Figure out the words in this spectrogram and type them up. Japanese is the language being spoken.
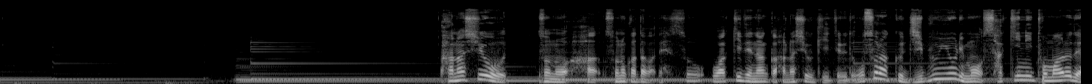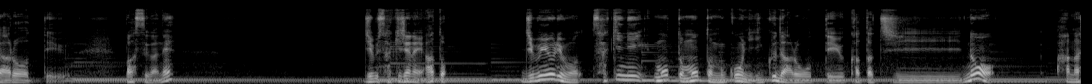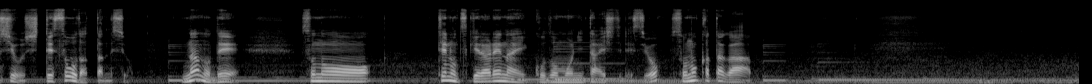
話をそのはその方がねそう脇でなんか話を聞いてるとおそらく自分よりも先に止まるであろうっていうバスがね自分先じゃない後。自分よりも先にもっともっと向こうに行くだろうっていう形の話をしてそうだったんですよ。なのでその手のつけられない子供に対してですよその方が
